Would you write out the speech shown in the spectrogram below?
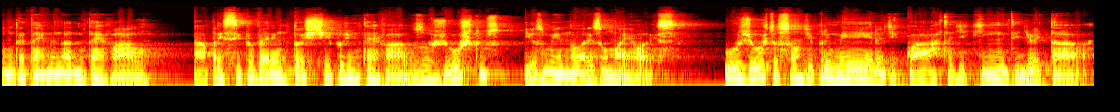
num determinado intervalo. A princípio, veremos dois tipos de intervalos, os justos e os menores ou maiores. Os justos são de primeira, de quarta, de quinta e de oitava.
